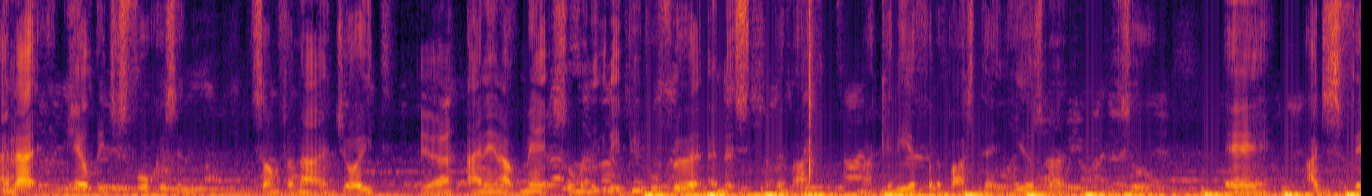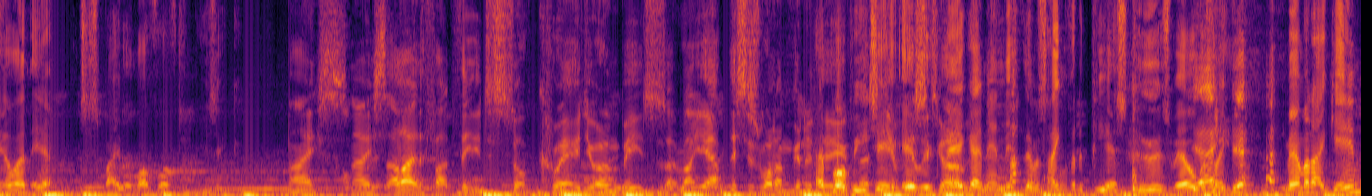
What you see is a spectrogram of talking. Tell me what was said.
and that helped me just focus on something that I enjoyed. Yeah. And then I've met so many great people through it, and it's been my, my career for the past ten years, man. So eh, I just fell into it just by the love of the music. Nice, nice. I like the fact that you just sort of created your own beats. It's like, right, yeah, this is what I'm going to do. Hip Hop Let's eJay, give it was mega, and then there was a thing for the PS2 as well. It was Yeah, like, yeah. remember that game?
